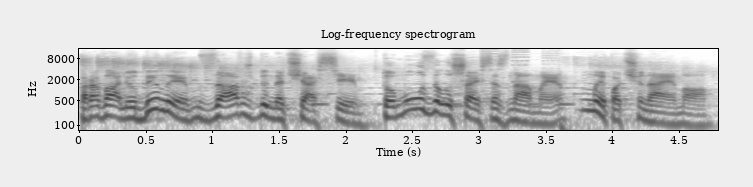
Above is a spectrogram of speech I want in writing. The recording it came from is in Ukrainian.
Права людини завжди на часі. Тому залишайся з нами. Ми починаємо.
